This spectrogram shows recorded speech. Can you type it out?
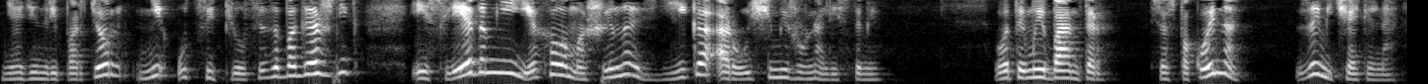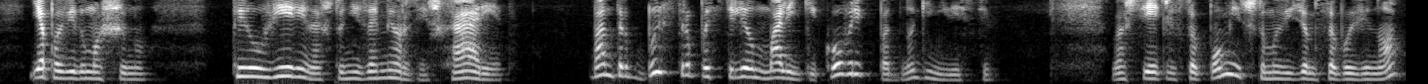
Ни один репортер не уцепился за багажник, и следом не ехала машина с дико орущими журналистами. «Вот и мы, Бантер. Все спокойно?» «Замечательно. Я поведу машину. Ты уверена, что не замерзнешь, Харриет?» Бандер быстро постелил маленький коврик под ноги невесте. «Ваше сиятельство помнит, что мы везем с собой вино?»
